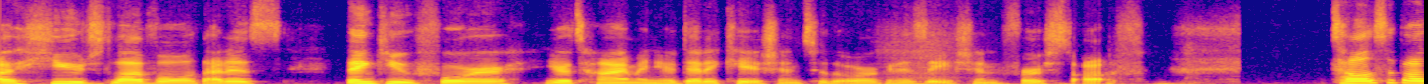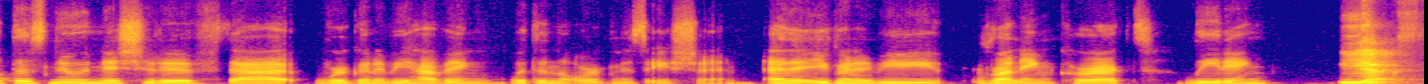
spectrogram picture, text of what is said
a huge level. That is, thank you for your time and your dedication to the organization, first off. Tell us about this new initiative that we're going to be having within the organization and that you're going to be running, correct? Leading? Yes.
